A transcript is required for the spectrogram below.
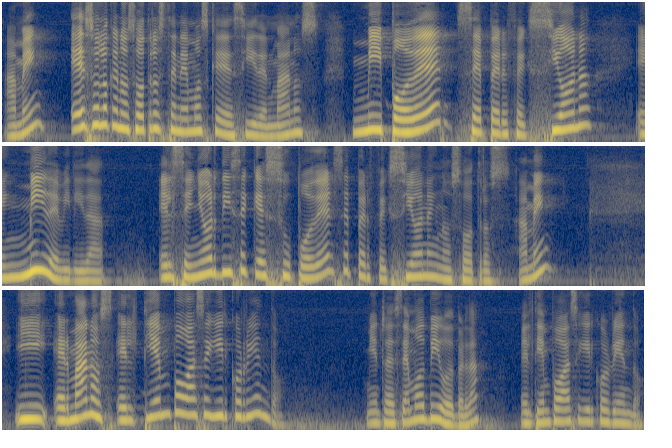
Amén. Eso es lo que nosotros tenemos que decir, hermanos. Mi poder se perfecciona en mi debilidad. El Señor dice que su poder se perfecciona en nosotros. Amén. Y hermanos, el tiempo va a seguir corriendo. Mientras estemos vivos, ¿verdad? El tiempo va a seguir corriendo.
